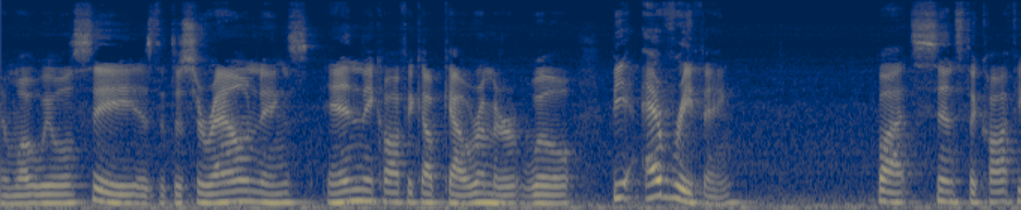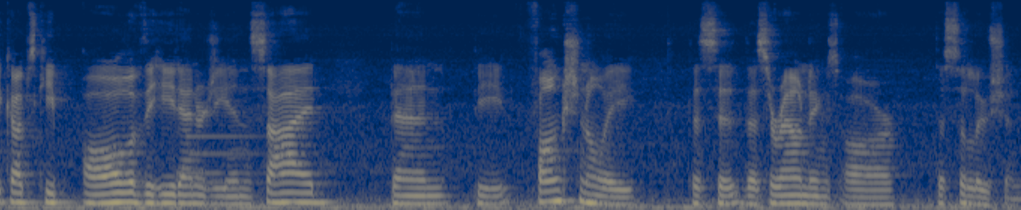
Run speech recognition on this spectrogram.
And what we will see is that the surroundings in the coffee cup calorimeter will be everything. But since the coffee cups keep all of the heat energy inside, then the functionally the, the surroundings are the solution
